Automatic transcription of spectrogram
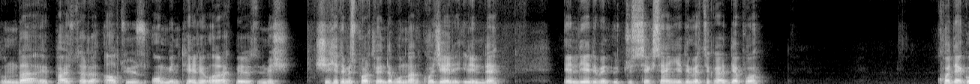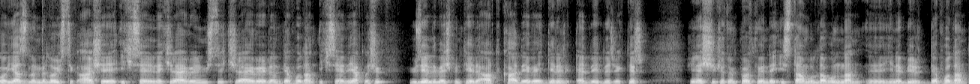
bunun da e, pay tutarı 610 bin TL olarak belirtilmiş. Şirketimiz portföyünde bulunan Kocaeli ilinde 57.387 metrekare depo Kodego Yazılım ve Lojistik AŞ'ye 2 seneliğine kiraya verilmiştir. Kiraya verilen depodan 2 senede yaklaşık 155 bin TL artı KDV gelir elde edilecektir. Yine şirketin portföyünde İstanbul'da bulunan e, yine bir depodan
